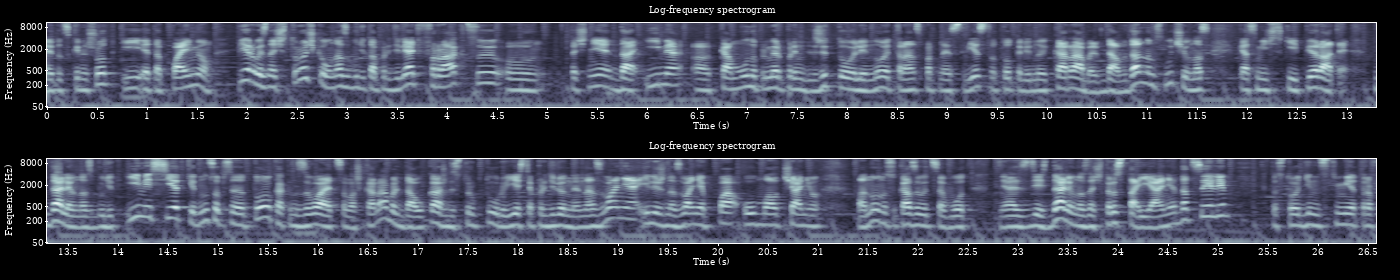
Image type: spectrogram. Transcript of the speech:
этот скриншот и это поймем. Первая, значит, строчка у нас будет определять фракцию, э, точнее, да, имя, э, кому, например, принадлежит то или иное транспортное средство, тот или иной корабль. Да, в данном случае у нас космические пираты. Далее у нас будет имя сетки, ну, собственно, то, как называется ваш корабль. Да, у каждой структуры есть определенное название или же название по умолчанию. Оно у нас указывается вот э, здесь. Далее у нас, значит, расстояние до цели это 111 метров,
